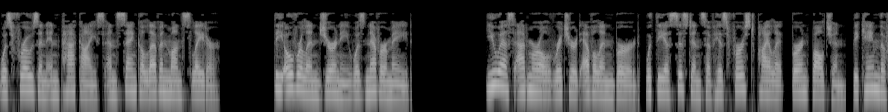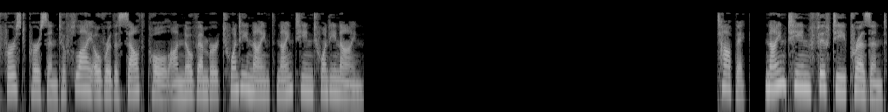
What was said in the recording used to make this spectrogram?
was frozen in pack ice and sank 11 months later. The overland journey was never made. U.S. Admiral Richard Evelyn Byrd, with the assistance of his first pilot, Bernt Balchen, became the first person to fly over the South Pole on November 29, 1929. Topic 1950–present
